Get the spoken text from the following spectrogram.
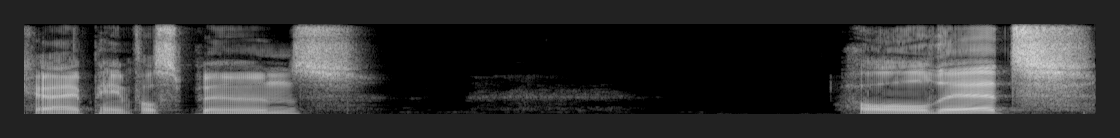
Okay, painful spoons. Hold it.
